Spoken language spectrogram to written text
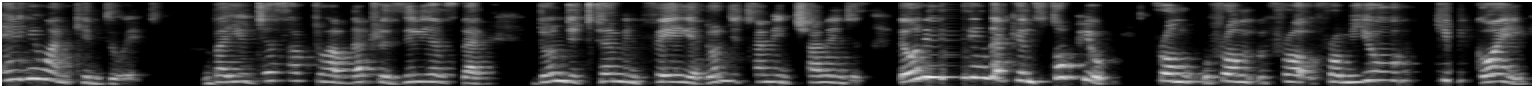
anyone can do it. But you just have to have that resilience that don't determine failure, don't determine challenges. The only thing that can stop you from, from, from, from you keep going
